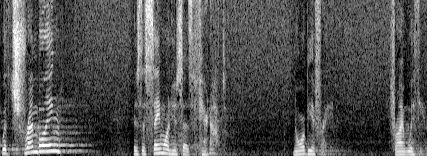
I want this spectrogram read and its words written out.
with trembling, is the same one who says, Fear not, nor be afraid, for I am with you,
